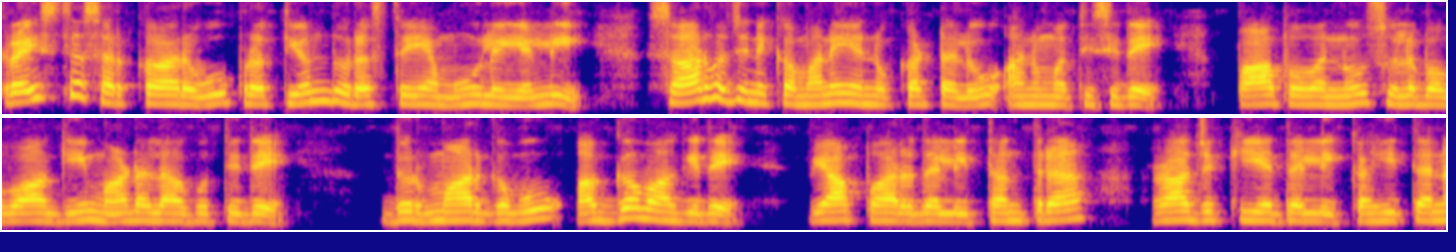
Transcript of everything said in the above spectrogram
ಕ್ರೈಸ್ತ ಸರ್ಕಾರವು ಪ್ರತಿಯೊಂದು ರಸ್ತೆಯ ಮೂಲೆಯಲ್ಲಿ ಸಾರ್ವಜನಿಕ ಮನೆಯನ್ನು ಕಟ್ಟಲು ಅನುಮತಿಸಿದೆ. ಪಾಪವನ್ನು ಸುಲಭವಾಗಿ ಮಾಡಲಾಗುತ್ತಿದೆ. ದುರ್ಮಾರ್ಗವು ಅಗ್ಗವಾಗಿದೆ. ವ್ಯಾಪಾರದಲ್ಲಿ ತಂತ್ರ, ರಾಜಕೀಯದಲ್ಲಿ ಕಹಿತನ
